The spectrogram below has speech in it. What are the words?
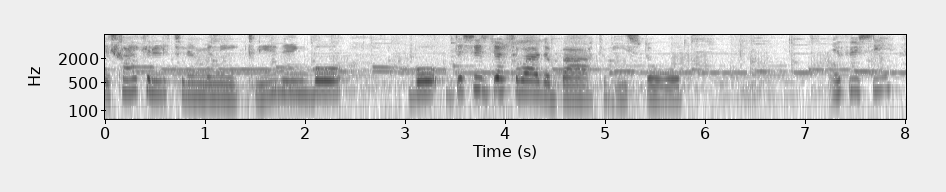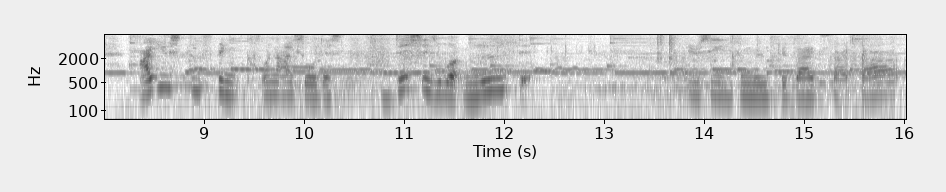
It's like a little mini cleaning bowl, but this is just where the battery is stored. If you see, I used to think when I saw this, this is what moved it. You see, you can move the legs like that.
